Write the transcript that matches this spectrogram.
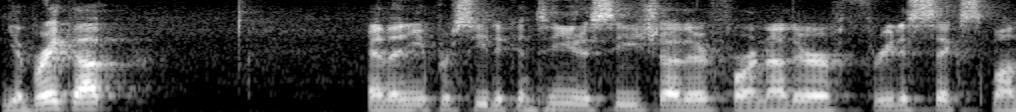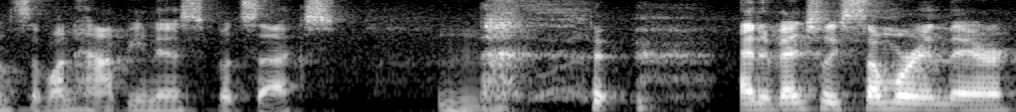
you break up, and then you proceed to continue to see each other for another three to six months of unhappiness but sex, and eventually somewhere in there,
